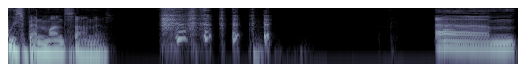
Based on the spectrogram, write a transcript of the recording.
We spend months on this. um,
